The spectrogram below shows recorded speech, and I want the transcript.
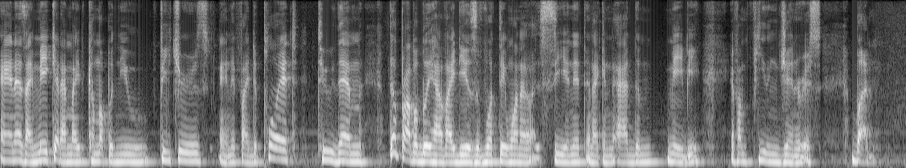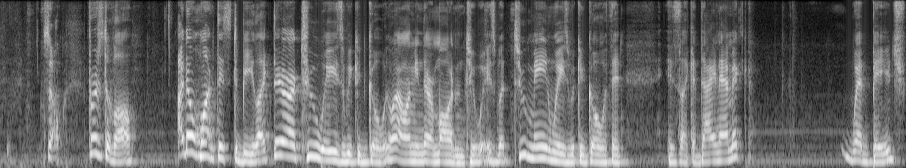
And as I make it, I might come up with new features. And if I deploy it to them, they'll probably have ideas of what they want to see in it. And I can add them maybe if I'm feeling generous. But so, first of all, I don't want this to be like there are two ways we could go with. Well, I mean, there are more than two ways, but two main ways we could go with it is like a dynamic web page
